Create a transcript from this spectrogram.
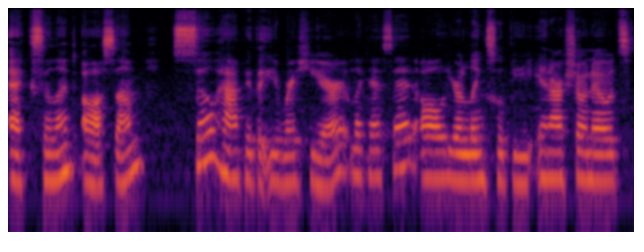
Excellent. Awesome. So happy that you were here. Like I said, all your links will be in our show notes.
